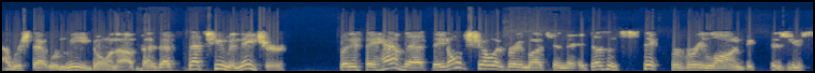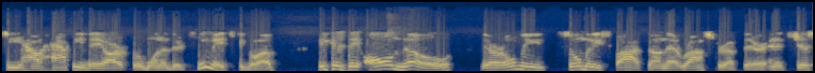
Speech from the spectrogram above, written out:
I wish that were me going up." That's that's human nature. But if they have that, they don't show it very much, and it doesn't stick for very long because you see how happy they are for one of their teammates to go up because they all know there are only so many spots on that roster up there, and it's just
